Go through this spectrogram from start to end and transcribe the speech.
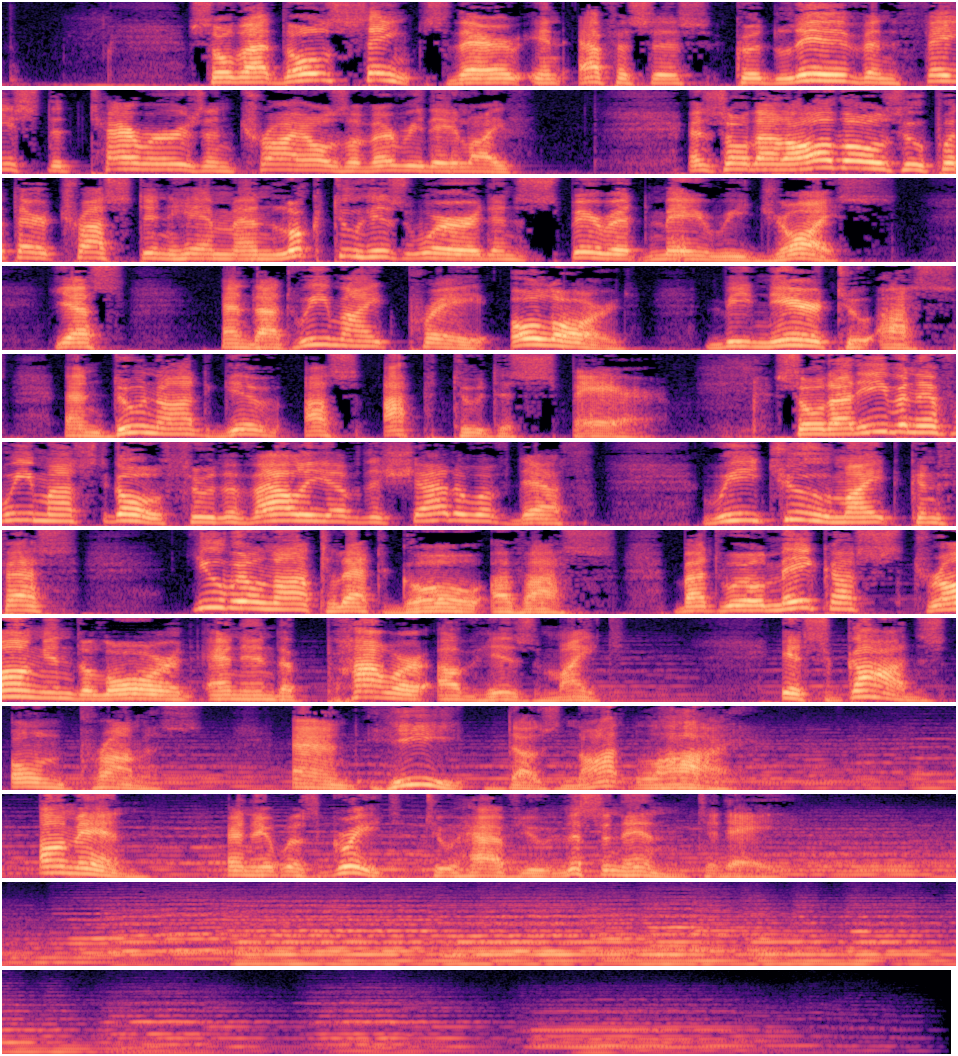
So that those saints there in Ephesus could live and face the terrors and trials of everyday life. And so that all those who put their trust in him and look to his word and spirit may rejoice. Yes, and that we might pray, O Lord, be near to us, and do not give us up to despair so that even if we must go through the valley of the shadow of death, we too might confess, You will not let go of us, but will make us strong in the Lord and in the power of his might. It's God's own promise, and he does not lie. Amen. And it was great to have you listen in today.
